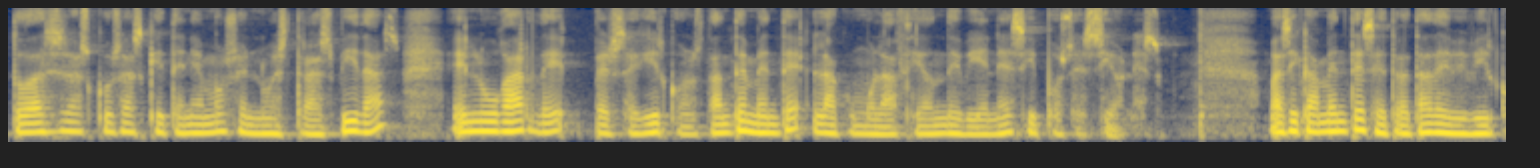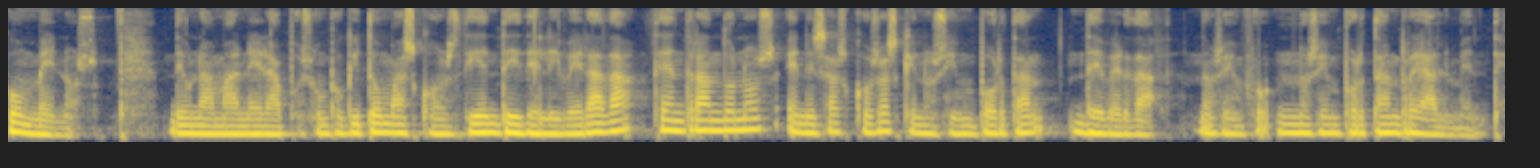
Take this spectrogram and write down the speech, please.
todas esas cosas que tenemos en nuestras vidas en lugar de perseguir constantemente la acumulación de bienes y posesiones. Básicamente se trata de vivir con menos, de una manera pues un poquito más consciente y deliberada, centrándonos en esas cosas que nos importan de verdad, nos, nos importan realmente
